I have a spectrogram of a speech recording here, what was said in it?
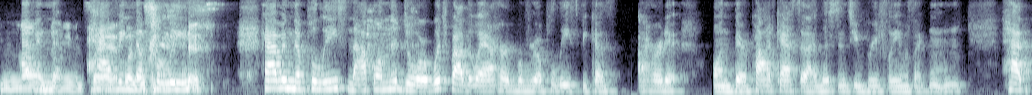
No, having the- having. The police- having the police knock on the door, which by the way, I heard were real police because I heard it on their podcast that I listened to briefly and was like, Mm-mm. had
